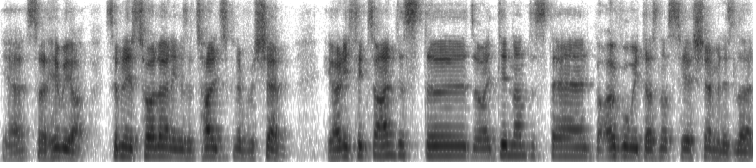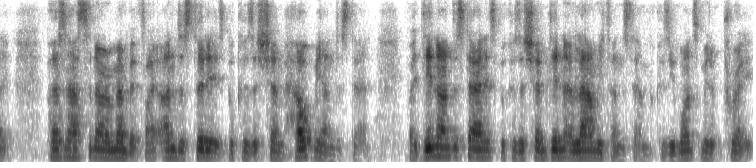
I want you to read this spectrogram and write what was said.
Yeah, so here we are. Similarly, Torah learning is entirely disconnected from Hashem. He only thinks I understood or I didn't understand, but overall he does not see Hashem in his learning. person has to know, remember, if I understood it, it's because Hashem helped me understand. If I didn't understand, it's because Hashem didn't allow me to understand, because He wants me to pray.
